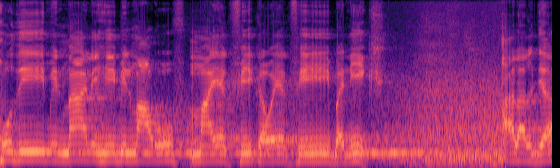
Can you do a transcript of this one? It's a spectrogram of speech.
xudi min maalihi bil maaruf maa yakfiika wa yakfi baniik alal ja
